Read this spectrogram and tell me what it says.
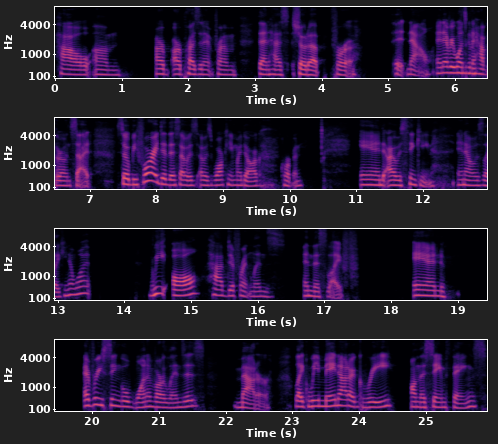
how um our our president from then has showed up for it now and everyone's going to have their own side. So before i did this i was i was walking my dog corbin and i was thinking and i was like you know what we all have different lenses in this life. And every single one of our lenses matter. Like we may not agree on the same things.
